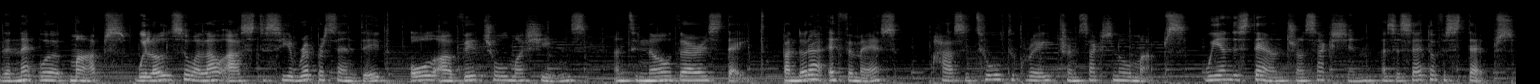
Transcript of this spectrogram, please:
The network maps will also allow us to see represented all our virtual machines and to know their state. Pandora FMS has a tool to create transactional maps. We understand transaction as a set of steps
